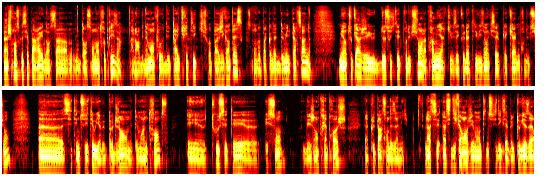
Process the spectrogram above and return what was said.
Ben, je pense que c'est pareil dans sa, dans son entreprise. Alors évidemment, il faut des tailles critiques qui soient pas gigantesques, parce qu'on ne peut pas connaître 2000 personnes. Mais en tout cas, j'ai eu deux sociétés de production. La première qui faisait que de la télévision, qui s'appelait KM Production. Euh, c'était une société où il y avait peu de gens, on était moins de 30. Et euh, tous étaient, euh, et sont, des gens très proches. La plupart sont des amis. Là, c'est, là, c'est différent. J'ai monté une société qui s'appelle Together,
